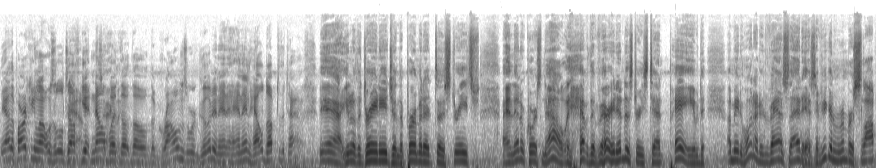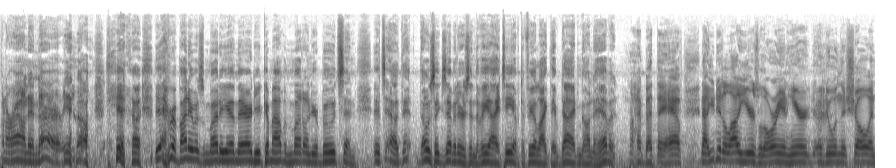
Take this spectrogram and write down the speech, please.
yeah, the parking lot was a little tough yeah, getting out, exactly. but the, the, the grounds were good and it, and it held up to the test. Yeah, you know, the drainage and the permanent uh, streets. And then, of course, now we have the Varied Industries tent paved. I mean, what an advance that is. If you can remember slopping around in there, you know, you know everybody was muddy in there and you'd come out with mud on your boots. And it's uh, th- those exhibitors in the VIT have to feel like they've died and gone to heaven. I bet they have. Now, you did a lot of years with Orion here uh, doing this show, and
